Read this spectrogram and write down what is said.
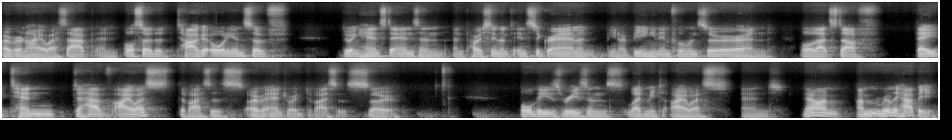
over an iOS app and also the target audience of doing handstands and, and posting them to Instagram and you know being an influencer and all that stuff, they tend to have iOS devices over Android devices. So all these reasons led me to iOS and now I'm I'm really happy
